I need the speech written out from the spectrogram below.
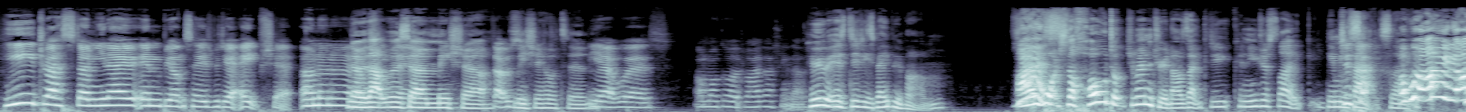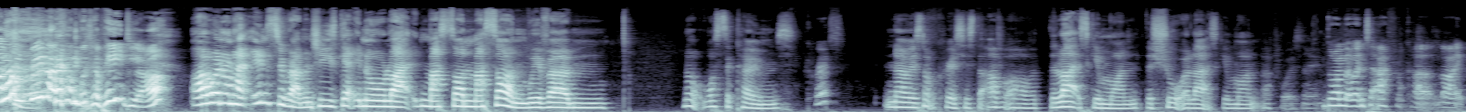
He dressed, um, you know, in Beyonce's video "Ape Shit." Oh no, no, no. No, that was um, Misha. That was- Misha Hilton. Yeah, it was. Oh my god, why did I think that? Was Who is Diddy's baby mum? I watched the whole documentary and I was like, can you, can you just like give me Just- facts? Like, Oh well, I actually feel like on Wikipedia. I went on her Instagram and she's getting all like my son, my son with um, not what's the Combs? Chris, No, it's not Chris. It's the other, oh, the light skin one, the shorter light skin one. I forgot his name. the one that went to Africa like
